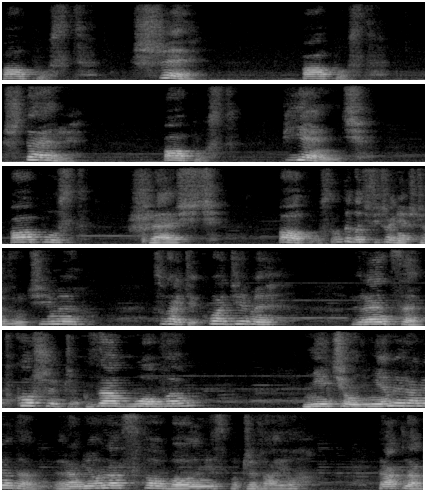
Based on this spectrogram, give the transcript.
Opust. Trzy. Opust. Cztery. Opust. Pięć. Opust. Sześć. Opust. Do tego ćwiczenia jeszcze wrócimy. Słuchajcie, kładziemy ręce w koszyczek za głowę. Nie ciągniemy ramionami. Ramiona swobodnie spoczywają. Tak, na,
